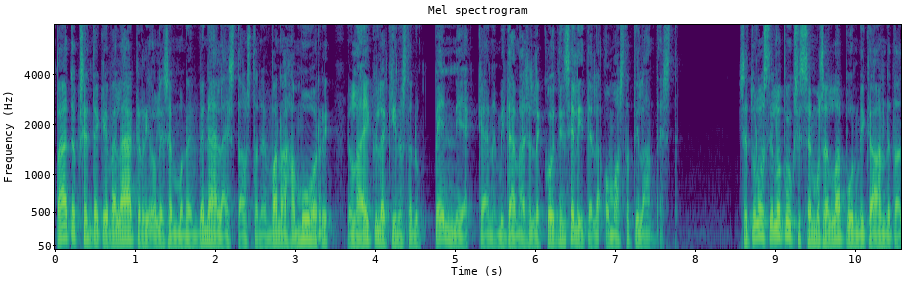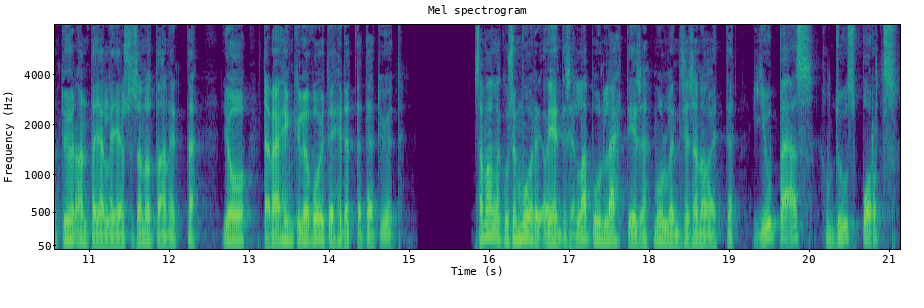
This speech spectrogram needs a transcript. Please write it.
Päätöksen tekevä lääkäri oli semmoinen venäläistaustainen vanha muori, jolla ei kyllä kiinnostanut penniäkään, mitä mä sille koitin selitellä omasta tilanteesta. Se tulosti lopuksi semmoisen lapun, mikä annetaan työnantajalle ja jossa sanotaan, että joo, tämä henkilö voi tehdä tätä työtä. Samalla kun se muori ojenti sen lapun lähtiensä mulle, niin se sanoi, että you pass, do sports.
